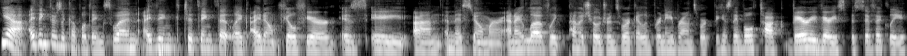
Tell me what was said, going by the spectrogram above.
Yeah, I think there's a couple things. One, I think to think that like I don't feel fear is a um, a misnomer, and I love like Pema Chodron's work. I love Brene Brown's work because they both talk very, very specifically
